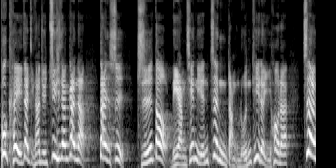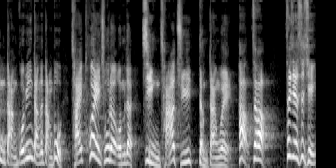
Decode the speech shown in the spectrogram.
不可以在警察局继续这样干的。但是。直到两千年政党轮替了以后呢，政党国民党的党部才退出了我们的警察局等单位。好，正好这件事情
